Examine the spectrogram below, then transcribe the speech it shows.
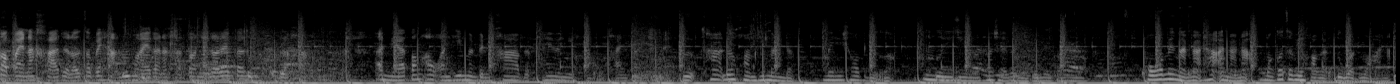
ต่อไปนะคะ เดี๋ยวเราจะไปหาลูกไม้กันนะคะ ตอนนี้เราได้กระดุมครบแล้วค่ะ อันเนี้ยต้องเอาอันที่มันเป็นผ้าแบบให้มันมีความคล้ายกันใช่ไหมคือถ้าด้วยความที่มันแบบไม่ได้ชอบเยอะอะคือจริงๆแล้วถ้าใช้แบบนี้ไปเลยก็ได้เพราะว่าไม่งั้นอะถ้าอันนั้นอะมันก็จะมีความแบบดูหวานๆอะ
